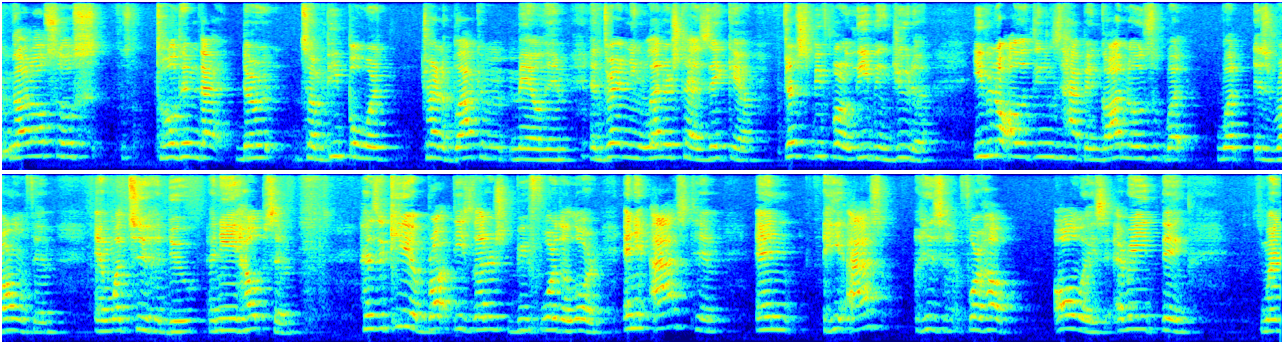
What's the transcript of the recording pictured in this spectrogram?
God also told him that there some people were trying to blackmail him and threatening letters to Hezekiah just before leaving Judah. Even though all the things happened, God knows what what is wrong with him and what to do, and He helps him. Hezekiah brought these letters before the Lord, and he asked him and he asked his for help always everything. When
